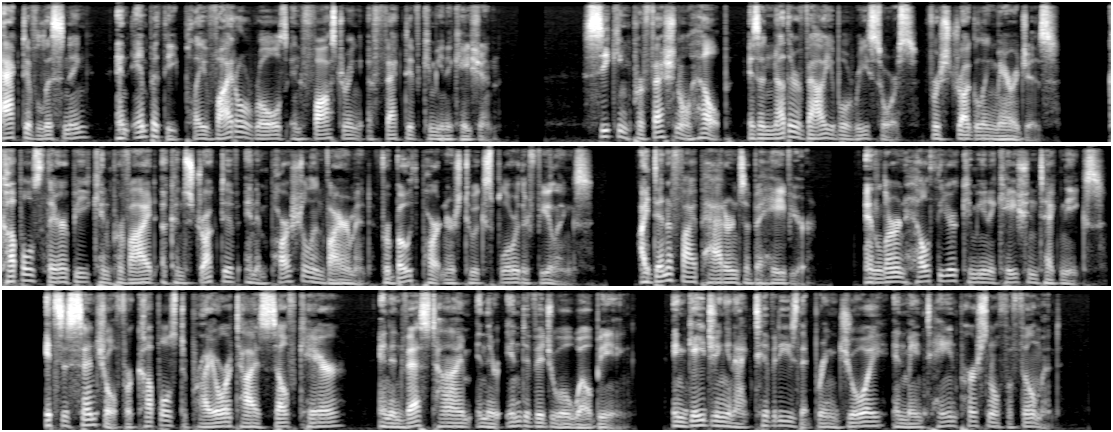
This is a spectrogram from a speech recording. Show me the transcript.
Active listening and empathy play vital roles in fostering effective communication. Seeking professional help is another valuable resource for struggling marriages. Couples therapy can provide a constructive and impartial environment for both partners to explore their feelings, identify patterns of behavior, and learn healthier communication techniques. It's essential for couples to prioritize self care and invest time in their individual well being. Engaging in activities that bring joy and maintain personal fulfillment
